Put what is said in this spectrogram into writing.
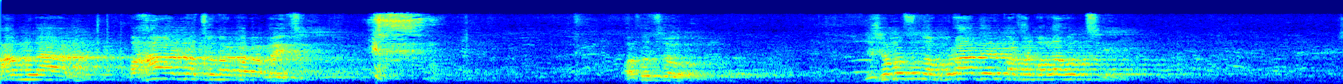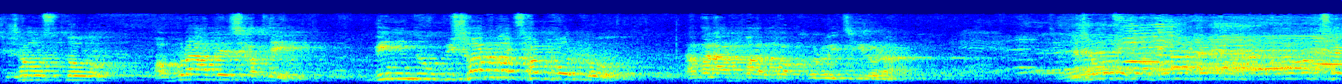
মামলার পাহাড় রচনা করা হয়েছে। অথচ যে সমস্ত অপরাধের কথা বলা হচ্ছে সে সমস্ত অপরাধের সাথে বিন্দু বিসর্গ সম্পর্ক আমার আব্বার কখনোই ছিল না। যে সমস্ত অপরাধের কথা বলা হচ্ছে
